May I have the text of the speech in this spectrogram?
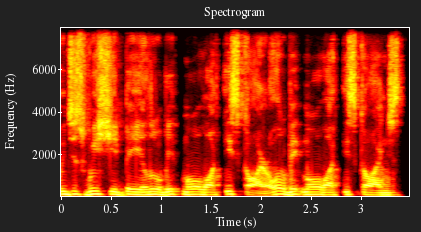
we just wish you'd be a little bit more like this guy or a little bit more like this guy, and just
